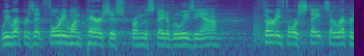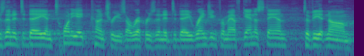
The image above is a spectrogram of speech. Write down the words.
We represent 41 parishes from the state of Louisiana. 34 states are represented today and 28 countries are represented today, ranging from Afghanistan to Vietnam.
